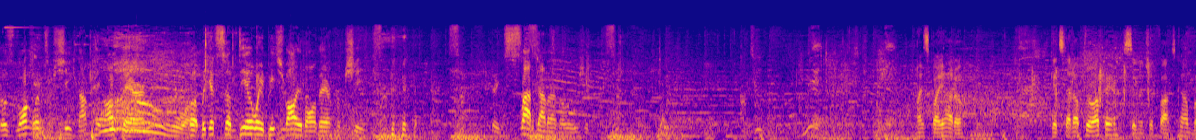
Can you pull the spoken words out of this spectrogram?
Those long limbs of Sheik not paying off there. But we get some DOA beach volleyball there from Sheik. Getting slapped out of that illusion. Nice by Otto. Gets that up throw up air. Signature Fox combo.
